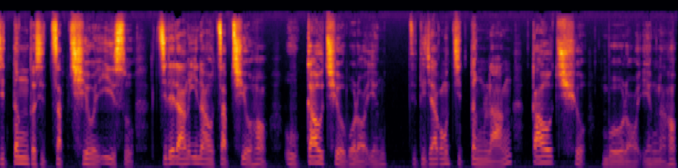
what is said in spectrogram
一丈就是十笑的意思。一个人伊若有十笑吼，有九笑无路用，直直接讲一丈人九笑。无路用然后，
